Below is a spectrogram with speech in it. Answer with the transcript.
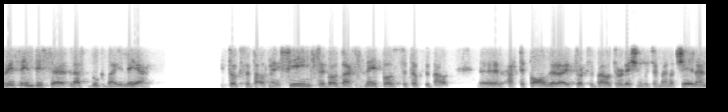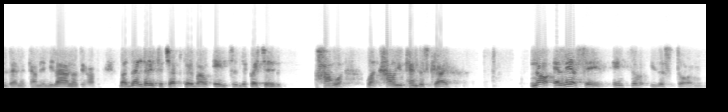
There is in this uh, last book by Lea it talks about many things, about Bach Naples, it talks about uh, Arte Povera, it talks about the relation with Germano Celant, then Cami Milano. But then there is a chapter about Enzo. The question is how, what, how you can describe. No, and says Enzo is a storm.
